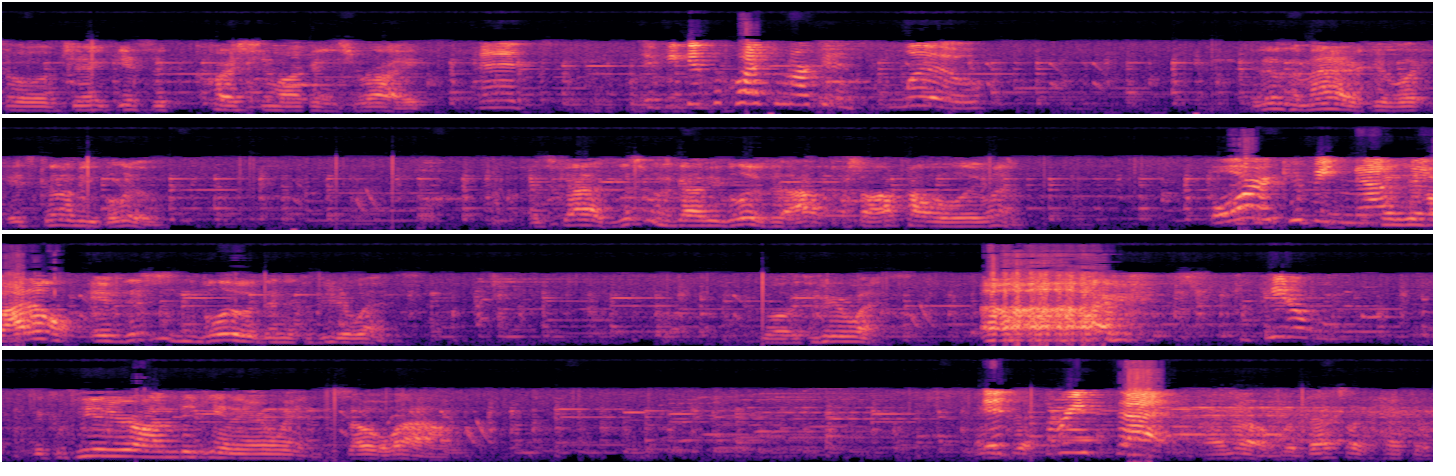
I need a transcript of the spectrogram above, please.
So if Jake gets a question mark and it's right, and it's, if he gets a question mark and it's blue, it doesn't matter because like it's gonna be blue. It's got this one's gotta be blue, I, so I'll probably win. or it could be Because if I don't, if this isn't blue, then the computer wins. Well, the computer wins. Computer. the computer on beginner wins. Oh wow. It's Okay. three sets. I know, but that's like heck of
